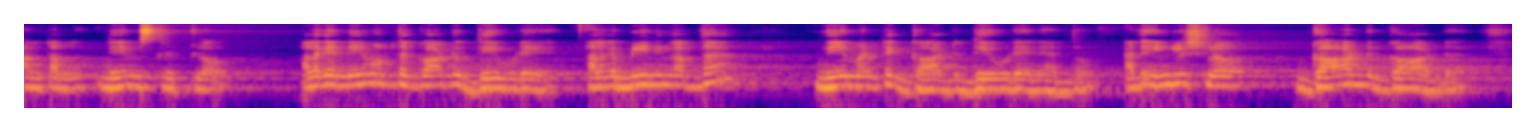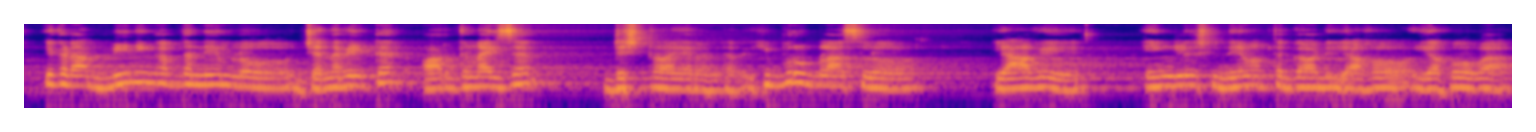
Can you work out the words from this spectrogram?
అంటాం నేమ్ స్క్రిప్ట్లో అలాగే నేమ్ ఆఫ్ ద గాడ్ దేవుడే. అలాగే మీనింగ్ ఆఫ్ ద నేమ్ అంటే గాడ్ దేవుడే అని అర్థం. అదే ఇంగ్లీష్లో గాడ్ గాడ్. ఇక్కడ మీనింగ్ ఆఫ్ ద నేమ్లో జనరేటర్ ఆర్గనైజర్ డిస్ట్రాయర్ అంటారు. హిబ్రూ బ్లాస్లో Yahweh English name of the God యహో యహోవా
